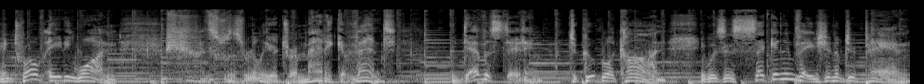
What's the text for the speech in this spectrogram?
in 1281, this was really a dramatic event. Devastating to Kublai Khan. It was his second invasion of Japan.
